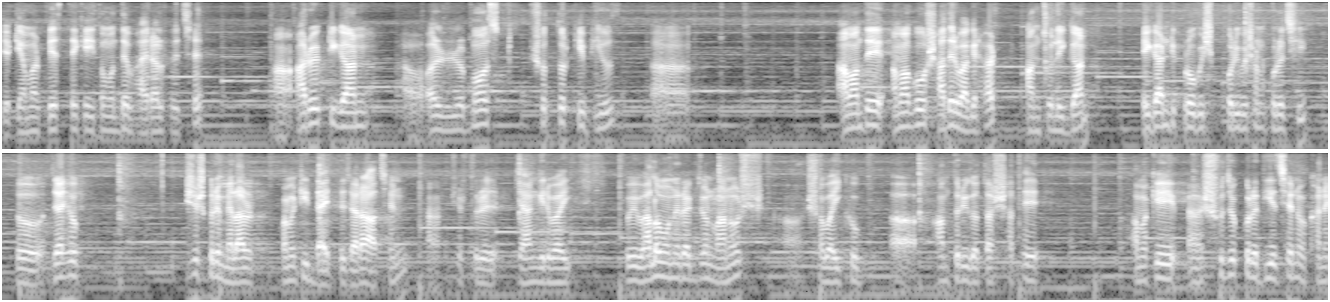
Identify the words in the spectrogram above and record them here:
যেটি আমার পেজ থেকে ইতোমধ্যে ভাইরাল হয়েছে। আরও একটি গান অলমোস্ট সত্তর কে ভিউজ আমাদের, আমাগো সাদের বাগেরহাট আঞ্চলিক গান। এই গানটি প্রবেশ, পরিবেশন করেছি। তো যাই হোক, বিশেষ করে মেলার কমিটির দায়িত্বে যারা আছেন বিশেষ করে জাহাঙ্গীর ভাই, খুবই ভালো মনের একজন মানুষ সবাই খুব আন্তরিকতার সাথে আমাকে সুযোগ করে দিয়েছেন ওখানে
